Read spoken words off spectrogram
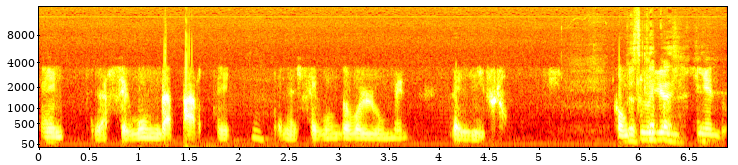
en la segunda parte, en el segundo volumen del libro. Pues, concluyo diciendo,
